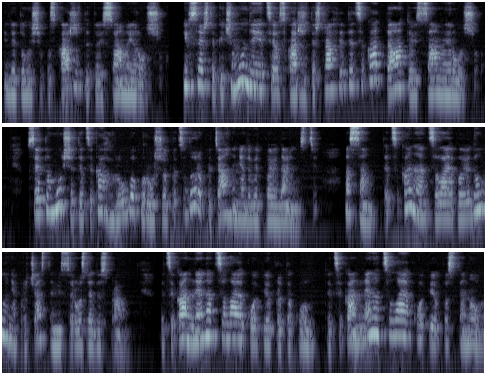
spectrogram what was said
і для того, щоб оскаржити той самий розшук. І все ж таки, чому дається оскаржити штраф від ТЦК та той самий розшук? Все тому, що ТЦК грубо порушує процедуру притягнення до відповідальності. А саме ТЦК не надсилає повідомлення про часте місце розгляду справи. ТЦК не надсилає копію протоколу, ТЦК не надсилає копію постанови.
